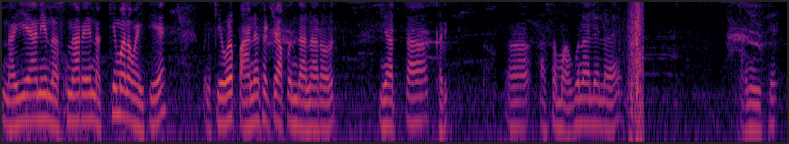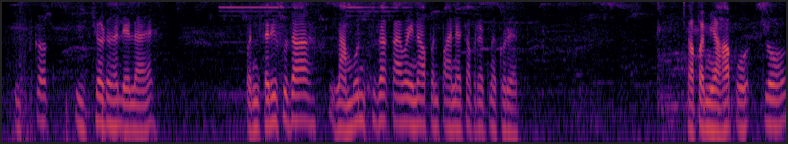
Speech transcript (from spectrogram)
नाही आहे आणि नसणार आहे नक्की मला माहिती आहे. पण केवळ पाहण्यासाठी आपण जाणार आहोत. मी आत्ता खड असं मागून आलेलो आहे. आणि इथे इतकं इचड झालेलं आहे. पण तरीसुद्धा लांबूनसुद्धा काय होईना आपण पाहण्याचा प्रयत्न करूयात. आपण मी हा पोचलो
